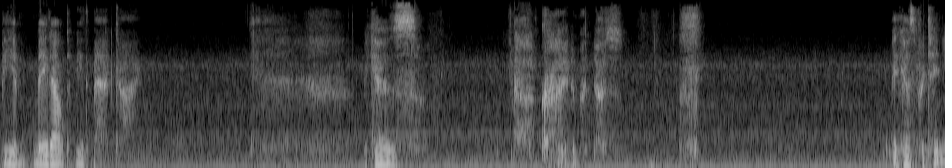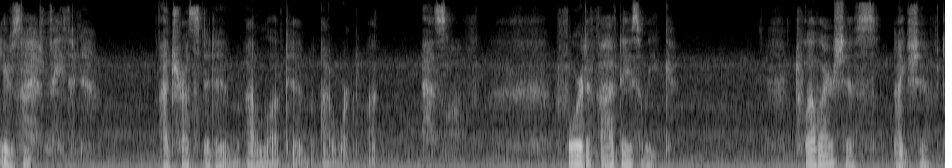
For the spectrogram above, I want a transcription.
being made out to be the bad guy. Because I'm crying in my nose. Because for 10 years I had. I trusted him. I loved him. I worked my ass off. Four to five days a week. 12 hour shifts, night shift.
